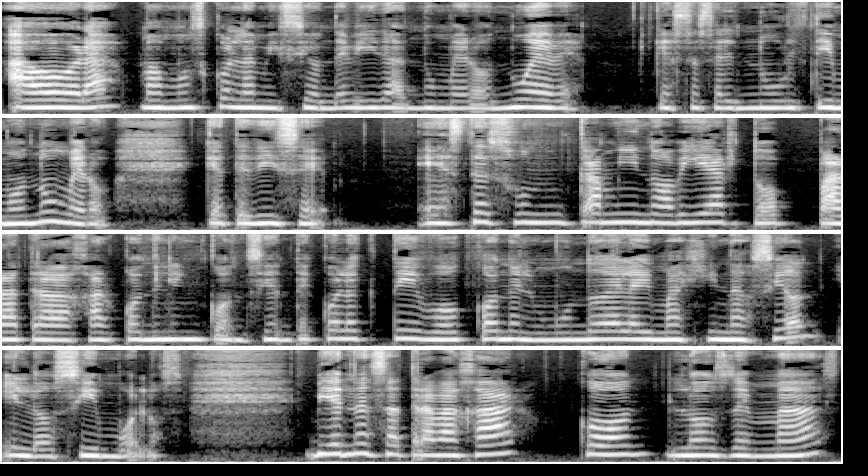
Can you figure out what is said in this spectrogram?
Ahora vamos con la misión de vida número 9, que este es el último número, que te dice, este es un camino abierto para trabajar con el inconsciente colectivo, con el mundo de la imaginación y los símbolos. Vienes a trabajar con los demás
